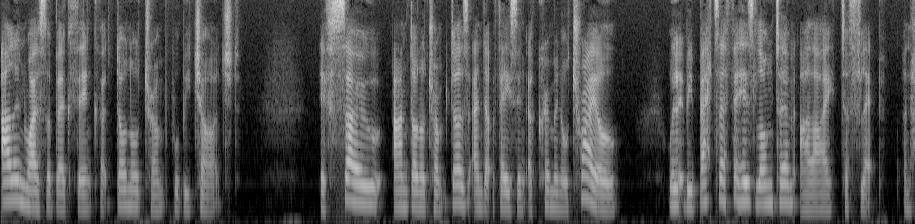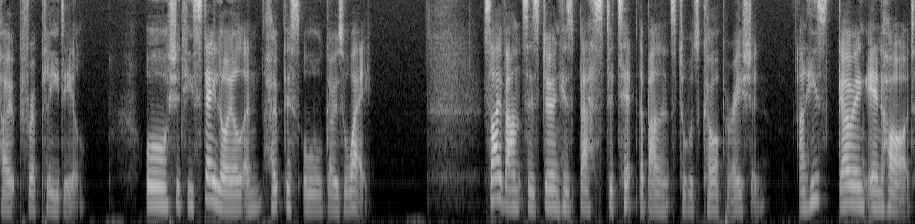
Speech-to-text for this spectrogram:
Alan Weisselberg think that Donald Trump will be charged? If so, and Donald Trump does end up facing a criminal trial, will it be better for his long term ally to flip and hope for a plea deal? Or should he stay loyal and hope this all goes away? Cy Vance is doing his best to tip the balance towards cooperation, and he's going in hard.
